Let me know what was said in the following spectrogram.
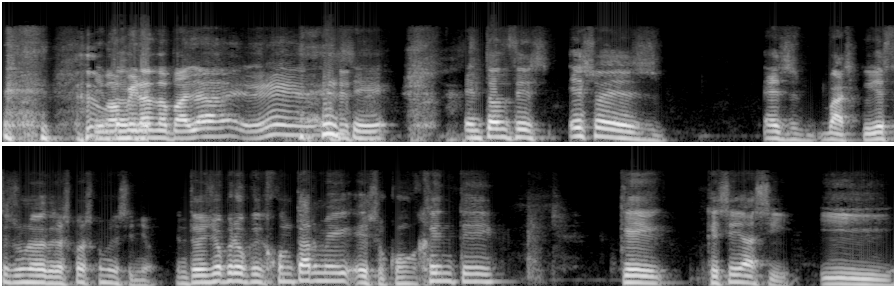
Va mirando para allá. Eh. sí. Entonces, eso es, es básico y esta es una de las cosas que me enseñó. Entonces, yo creo que juntarme eso con gente que, que sea así y,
